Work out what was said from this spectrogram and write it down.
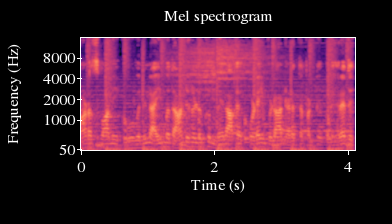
மாடசுவாமி கோவிலில் ஐம்பது ஆண்டுகளுக்கும் மேலாக கொடை விழா நடத்தப்பட்டு வருகிறது.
